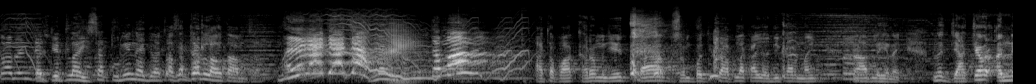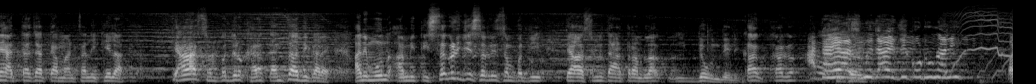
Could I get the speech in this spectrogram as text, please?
पण तिथला हिस्सा तुला नाही द्यायचा असा ठरला होता आमचा. म्हणे नाही द्यायचा? तर मग? आता पहा खरं म्हणजे त्या संपत्तीवर आपला काही अधिकार नाही पण आपलं हे नाही. आणि ज्याच्यावर अन्याय अत्याचार त्या माणसाने केला त्या संपत्तीवर खरा त्यांचा अधिकार आहे. आणि म्हणून आम्ही ती सगळीची सगळी संपत्ती त्या अस्मिता आत्रामला देऊन दिली. का का ग? आता हे अस्मिता याची कुठून आली? अ-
